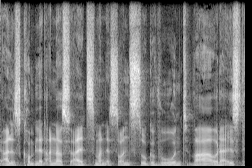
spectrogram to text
alles komplett anders, als man es sonst so gewohnt war oder ist.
